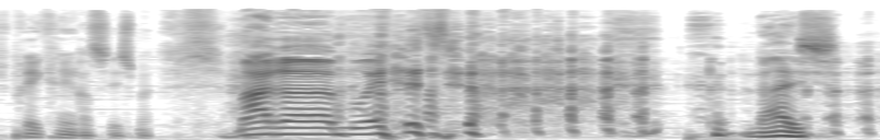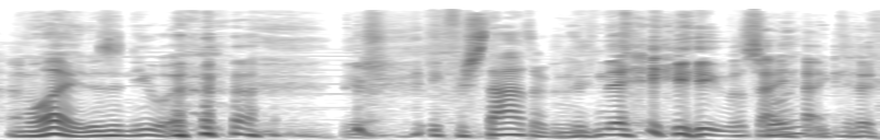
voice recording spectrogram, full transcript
spreek geen racisme. Maar, hoe heet het? Nice. Mooi, dat is een nieuwe. Ja. ik versta het ook niet. Nee, wat zei Sorry? Ik,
